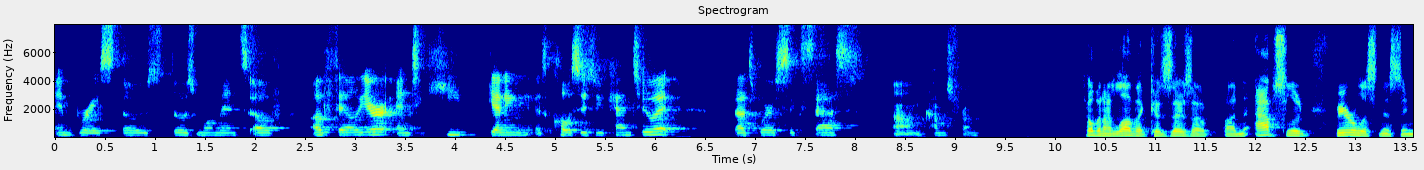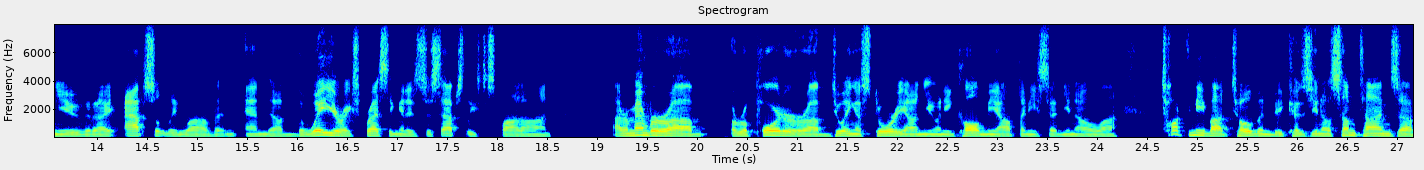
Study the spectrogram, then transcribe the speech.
embrace those those moments of of failure and to keep getting as close as you can to it that's where success um, comes from Tobin, I love it because there's a an absolute fearlessness in you that I absolutely love, and and uh, the way you're expressing it is just absolutely spot on. I remember uh, a reporter uh, doing a story on you, and he called me up and he said, you know, uh, talk to me about Tobin because you know sometimes uh,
